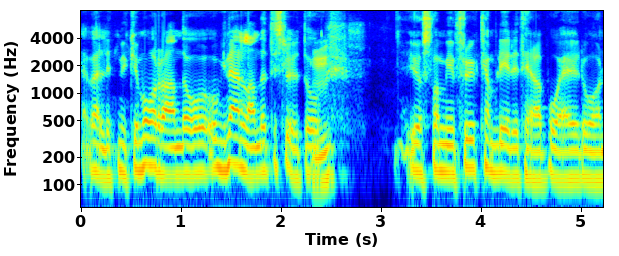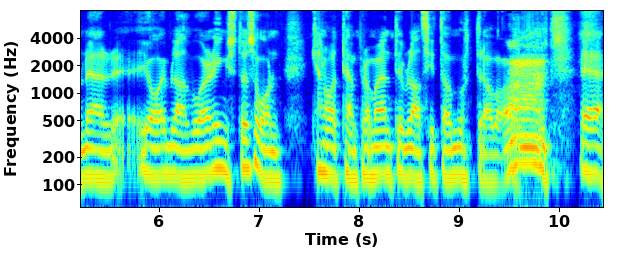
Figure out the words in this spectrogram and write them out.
eh, väldigt mycket morrande och, och gnällande till slut. Och Mm. Just vad min fru kan bli irriterad på är ju då när jag ibland, vår yngste son, kan ha ett temperament och ibland sitta och muttra. och Bara, eh,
